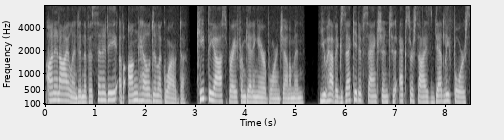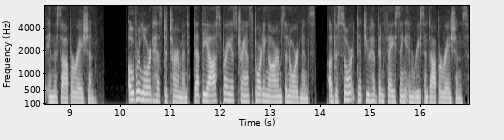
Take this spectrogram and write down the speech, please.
on an island in the vicinity of Angel de la Guarda. Keep the Osprey from getting airborne, gentlemen. You have executive sanction to exercise deadly force in this operation. Overlord has determined that the Osprey is transporting arms and ordnance of the sort that you have been facing in recent operations.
